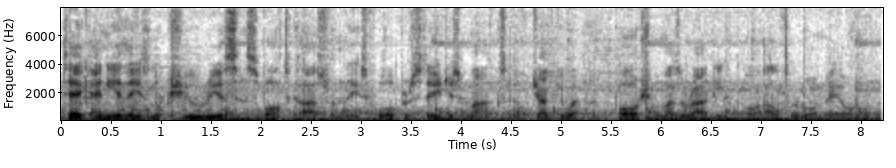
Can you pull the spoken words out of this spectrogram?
Take any of these luxurious sports cars from these four prestigious marques of Jaguar, Porsche, Maserati or Alfa Romeo.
